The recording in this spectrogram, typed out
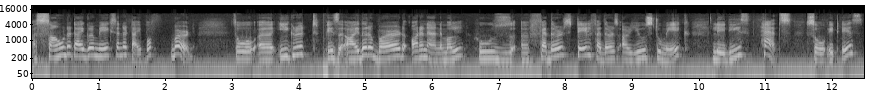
a sound a tiger makes, and a type of bird. So uh, egret is either a bird or an animal whose uh, feathers, tail feathers are used to make ladies hats. So it is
